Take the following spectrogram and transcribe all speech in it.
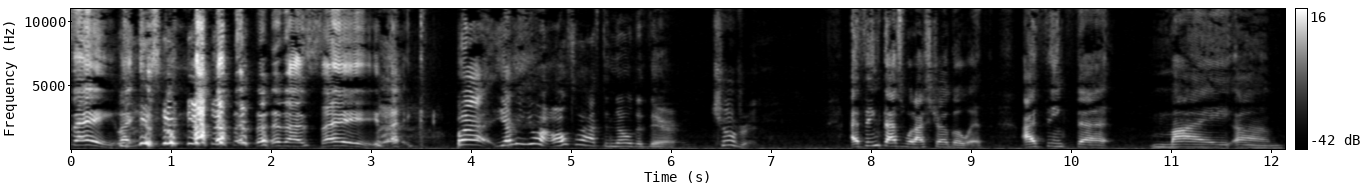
say? Like, what did I say? Like, but I mean, you also have to know that they're children. I think that's what I struggle with. I think that my um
